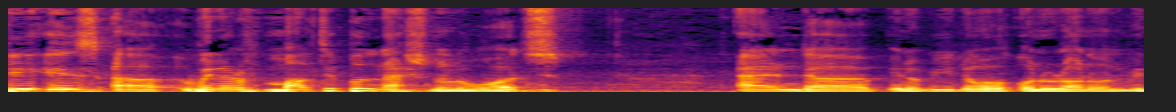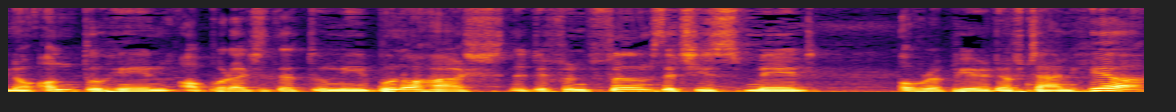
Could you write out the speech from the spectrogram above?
He is a winner of multiple national awards. And, uh, you know, we know Anuranan, we know Antaheen, Aparajita Tumi, Buno Haansh, the different films that she's made over a period of time here.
